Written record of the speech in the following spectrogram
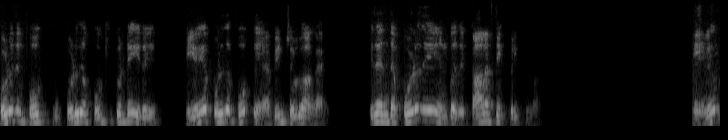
பொழுது போக்கு பொழுத போக்கிக் கொண்டே இரு. ஏ பொழுத போக்கு அப்படின்னு சொல்லுவாங்க. இது இந்த பொழுது என்பது காலத்தை குறிக்குமா? மேலும்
